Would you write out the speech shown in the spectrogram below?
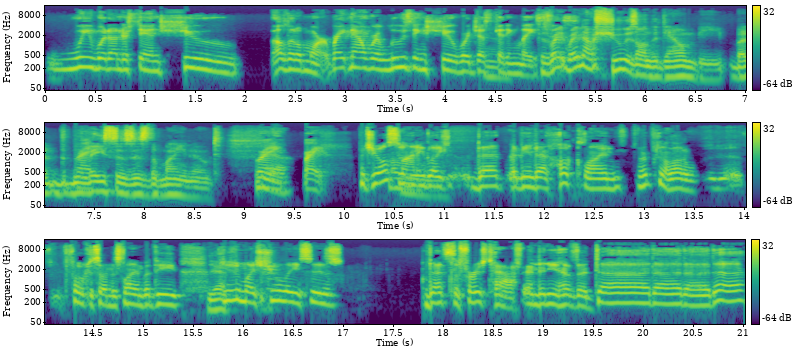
we would understand shoe a little more. Right now, we're losing shoe. We're just Yeah. getting laces. Because right, right now, shoe is on the downbeat, but the, the Right. laces is the money note. right, Yeah. right. But you also Melodic. need like that. I mean, that hook line. We're putting a lot of uh, focus on this line, but the Yeah. using my shoelaces. That's the first half, and then you have the da da da da.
